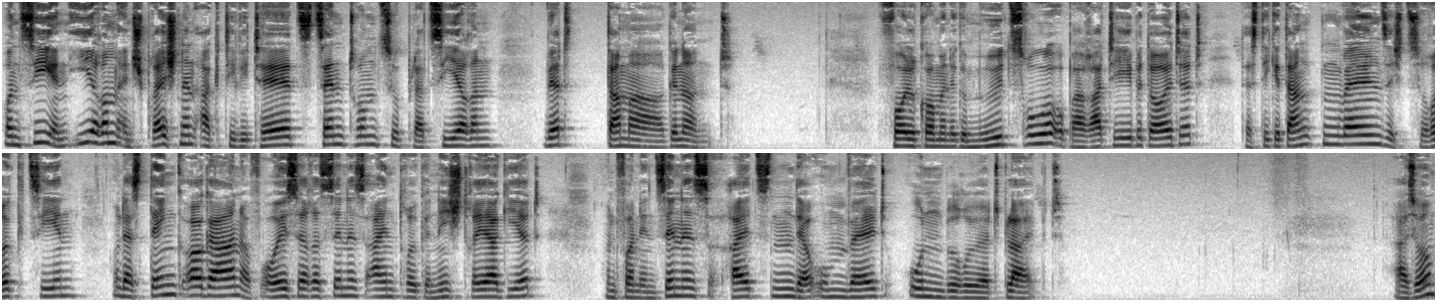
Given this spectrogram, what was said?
und sie in ihrem entsprechenden Aktivitätszentrum zu platzieren, wird Dhamma genannt. Vollkommene Gemütsruhe, Operati, bedeutet, dass die Gedankenwellen sich zurückziehen und das Denkorgan auf äußere Sinneseindrücke nicht reagiert und von den Sinnesreizen der Umwelt unberührt bleibt. Also,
